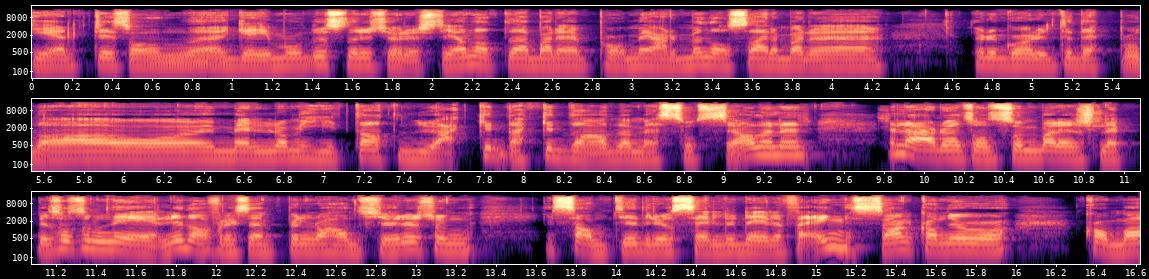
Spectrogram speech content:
helt i sånn eh, game-modus når du kjører stien, at det er bare på med hjelmen, og så er det bare når du går rundt i depot da, og mellom heata, at du er ikke, det er ikke da du er mest sosial, eller, eller er du en sånn som bare slipper, sånn som Neli, da, eksempel, når han kjører, som samtidig driver og selger deler for Engs, så han kan jo komme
